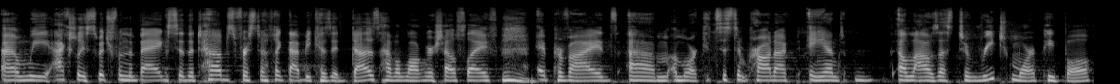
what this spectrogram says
Um, we actually switch from the bags to the tubs for stuff like that because it does have a longer shelf life. It provides um, a more consistent product and allows us to reach more people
